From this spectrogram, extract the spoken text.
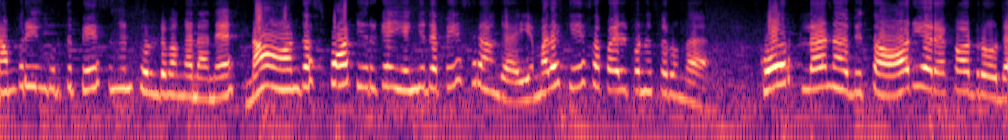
நம்பரையும் கொடுத்து பேசுங்கன்னு சொல்லிடுவாங்க நானு. நான் ஆன் த ஸ்பாட் இருக்கேன் எங்கிட்ட பேசுறாங்க. என் மேல கேஸ ஃபைல் பண்ண சொல்லுங்க. கோர்ட்ல நான் வித் ஆடியோ ரெக்கார்டரோட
